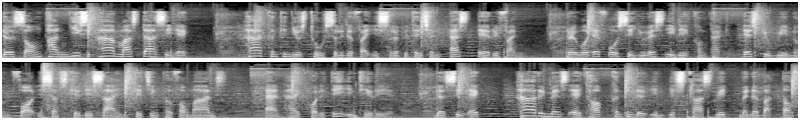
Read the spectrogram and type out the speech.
The 2025 Mazda CX 5 continues to solidify its reputation as a refined, Revo FOC USED compact SUV known for its upscale design, engaging performance, and high-quality interior. The CX 5 remains a top contender in its class with many but top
